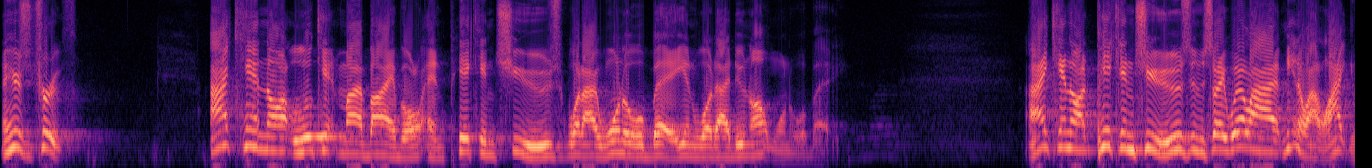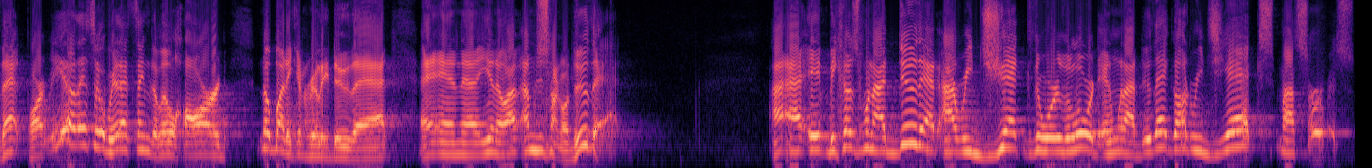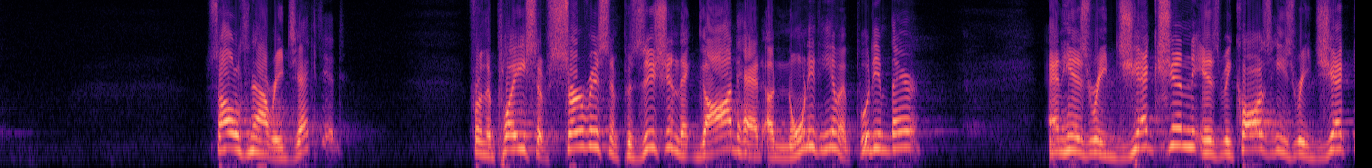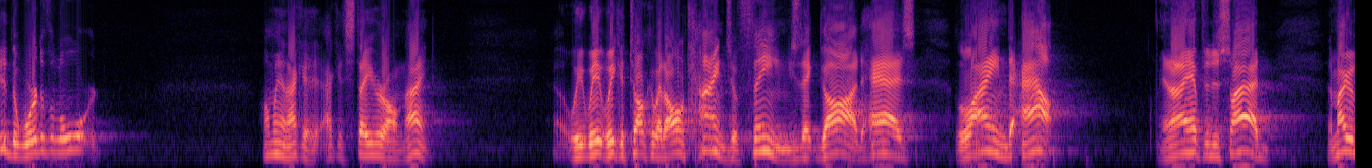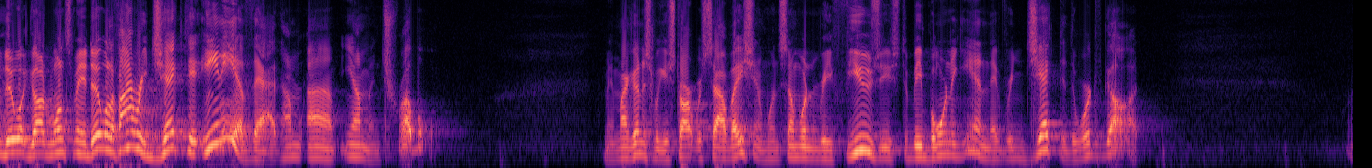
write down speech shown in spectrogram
Now, here's the truth I cannot look at my Bible and pick and choose what I want to obey and what I do not want to obey. I cannot pick and choose and say, well, I, you know, I like that part. Yeah, that's over here. That seems a little hard. Nobody can really do that. And, uh, you know, I, am just not going to do that. I, I, it, because when I do that, I reject the word of the Lord. And when I do that, God rejects my service. Saul's now rejected from the place of service and position that God had anointed him and put him there. And his rejection is because he's rejected the word of the Lord. Oh man, I could, I could stay here all night. We, we, we could talk about all kinds of things that God has lined out. And I have to decide am I going to do what God wants me to do? Well, if I rejected any of that, I'm, uh, I'm in trouble. I mean, my goodness, we can start with salvation. When someone refuses to be born again, they've rejected the Word of God.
